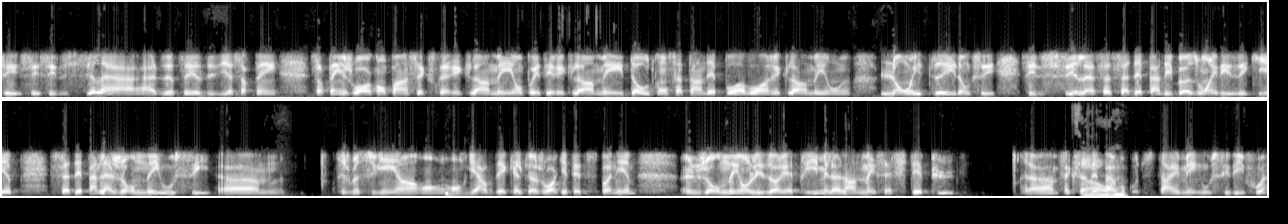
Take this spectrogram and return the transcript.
c'est, difficile à, à dire. Il y a certains certains joueurs qu'on pensait qu'ils seraient réclamés n'ont pas été réclamés, d'autres qu'on s'attendait pas à voir réclamés l'ont été. Donc c'est, c'est difficile. Hein? Ça, ça dépend des besoins des équipes. Ça dépend de la journée aussi. Euh, je me souviens, on, regardait quelques joueurs qui étaient disponibles. Une journée, on les aurait pris, mais le lendemain, ça fitait plus. Euh, fait que ça ah, dépend beaucoup du timing aussi des fois.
